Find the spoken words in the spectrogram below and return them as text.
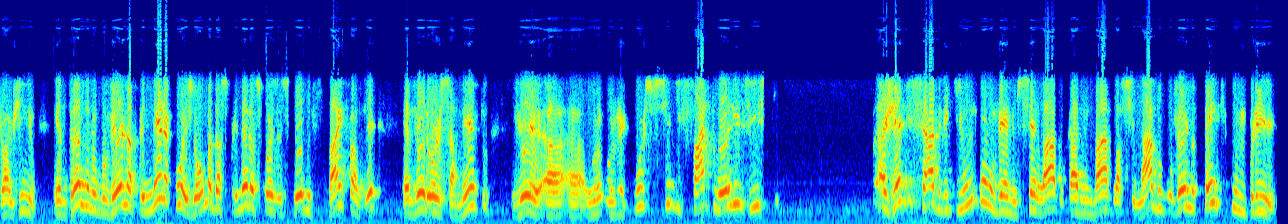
Jorginho, entrando no governo, a primeira coisa, ou uma das primeiras coisas que ele vai fazer é ver o orçamento, ver uh, uh, o, o recurso, se de fato ele existe a gente sabe de que um convênio selado, carimbado, assinado, o governo tem que cumprir.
